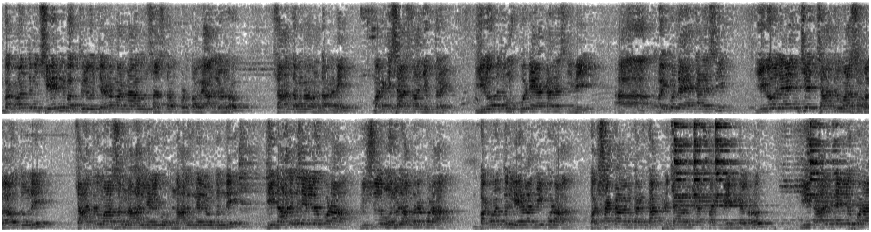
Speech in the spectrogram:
భగవంతుని చేరిన భక్తులు జనన మరణాలు సస్తం పుడతం వ్యాధులలో శాంతంగా ఉంటారని మనకి శాస్త్రాలు చెప్తున్నాయి. ఈ రోజు ముక్కోటి ఏకాదశి ఇది. ఆ వైకుంఠ ఏకాదశి ఈ రోజు నుంచే చాతుర్మాసం మొదలవుతుంది. చాతుర్మాసం నాలుగు నెలలు నాలుగు నెలలు ఉంటుంది. ఈ నాలుగు నెలల్లో కూడా ఋషులు మునులు అందరూ కూడా భగవంతుని లీలన్నీ కూడా వర్షాకాలం కనుక ప్రచారం చేస్తానికి బయటికి ఈ నాలుగు నెలలు కూడా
